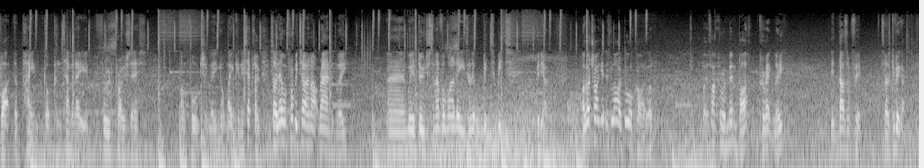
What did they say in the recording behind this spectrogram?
but the paint got contaminated through the process, unfortunately, not making this episode. So they will probably turn up randomly, and we'll do just another one of these, a little bit to bits video. I'm gonna try and get this lower door card on, but if I can remember correctly, it doesn't fit. So let's give it a go.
